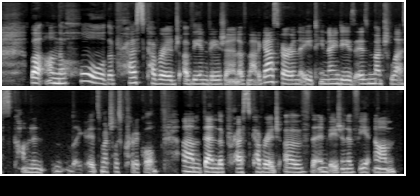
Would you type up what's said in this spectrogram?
But on the whole, the press coverage of the invasion of Madagascar in the 1890s is much less common, like it's much less critical um, than the press coverage of the invasion of Vietnam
